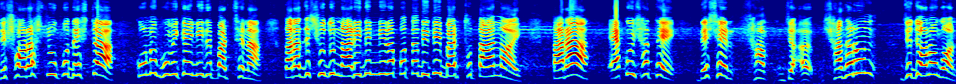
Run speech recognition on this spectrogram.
যে স্বরাষ্ট্র উপদেষ্টা কোনো ভূমিকাই নিতে পারছে না। তারা যে শুধু নারীদের নিরাপত্তা দিতেই ব্যর্থ তা নয়, তারা একই সাথে দেশের সাধারণ যে জনগণ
